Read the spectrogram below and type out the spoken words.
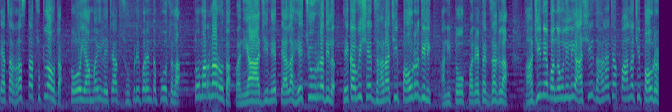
त्याचा रस्ता चुकला होता तो या महिलेच्या झोपडीपर्यंत पोहोचला. तो मरणार होता. पण या आजीने त्याला हे चूर्ण दिलं. एका विशेष झाडाची पावडर दिली आणि तो पर्यटक जगला. आजीने बनवलेली अशी झाडाच्या पानाची पावडर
